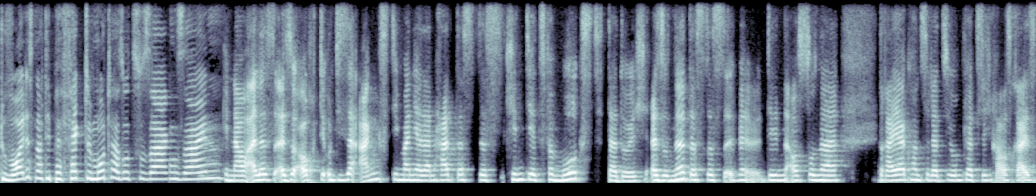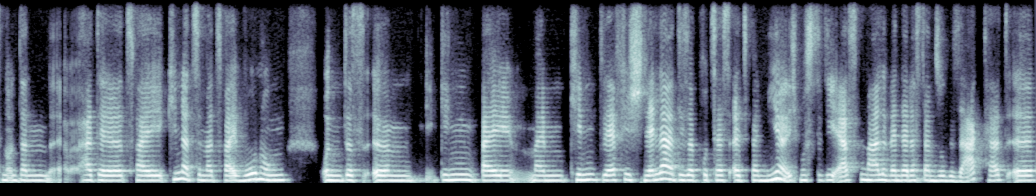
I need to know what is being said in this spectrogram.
Du wolltest noch die perfekte Mutter sozusagen sein? Genau, alles, also auch die, und diese Angst, die man ja dann hat, dass das Kind jetzt vermurkst dadurch. Also, ne, dass das den aus so einer Dreierkonstellation plötzlich rausreißen und dann hat er zwei Kinderzimmer, zwei Wohnungen und das ähm, ging bei meinem Kind sehr viel schneller, dieser Prozess, als bei mir. Ich musste die ersten Male, wenn der das dann so gesagt hat, äh,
